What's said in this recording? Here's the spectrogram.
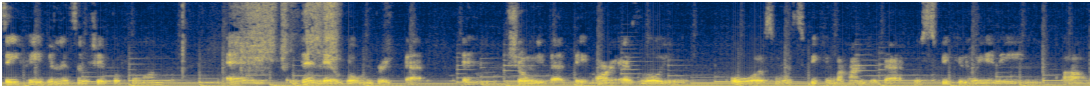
safe haven in some shape or form, and then they'll go and break that and show me that they aren't as loyal, or someone speaking behind your back or speaking on your name, um,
